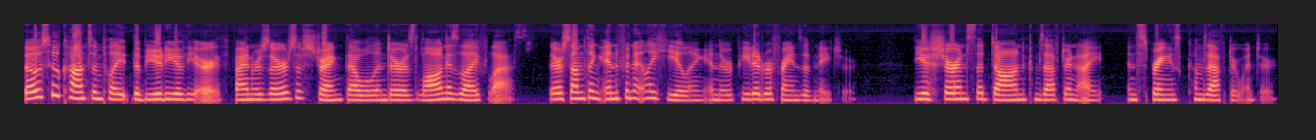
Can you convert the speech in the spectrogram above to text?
Those who contemplate the beauty of the earth find reserves of strength that will endure as long as life lasts. There is something infinitely healing in the repeated refrains of nature. The assurance that dawn comes after night and spring comes after winter.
